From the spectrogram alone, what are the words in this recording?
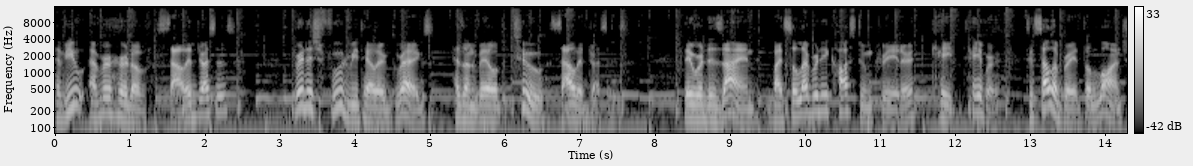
Have you ever heard of salad dresses? British food retailer Greggs has unveiled two salad dresses. They were designed by celebrity costume creator Kate Tabor to celebrate the launch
